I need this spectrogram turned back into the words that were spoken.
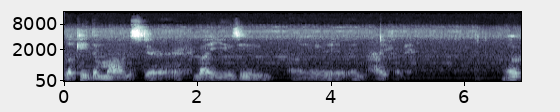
locate the monster by using and hyphen. Oh.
